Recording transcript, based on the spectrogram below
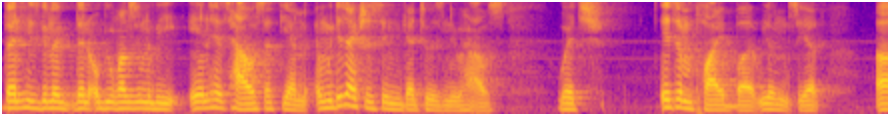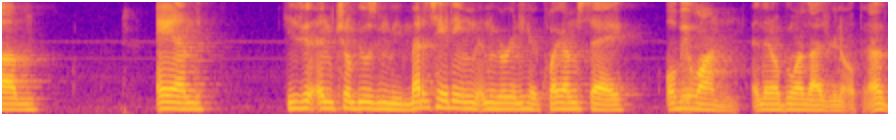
then he's gonna then Obi Wan's gonna be in his house at the end, and we didn't actually see him get to his new house, which it's implied, but we didn't see it. Um, and he's gonna and Kenobi was gonna be meditating, and we were gonna hear Qui Gon say Obi Wan, and then Obi Wan's eyes were gonna open. Uh,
